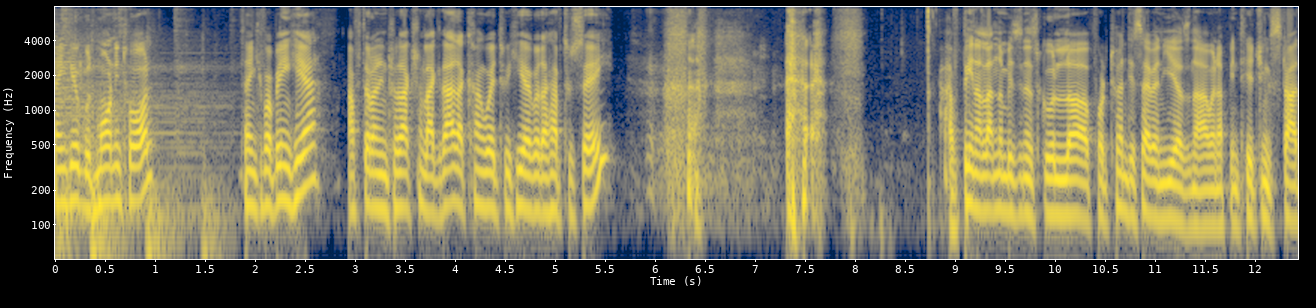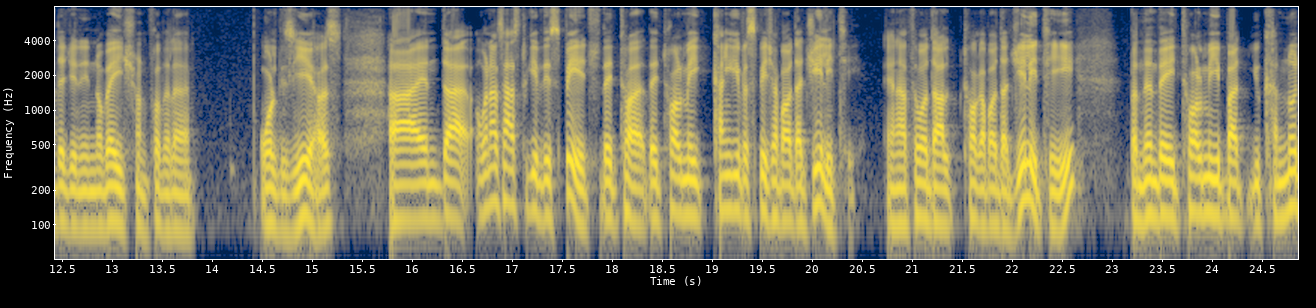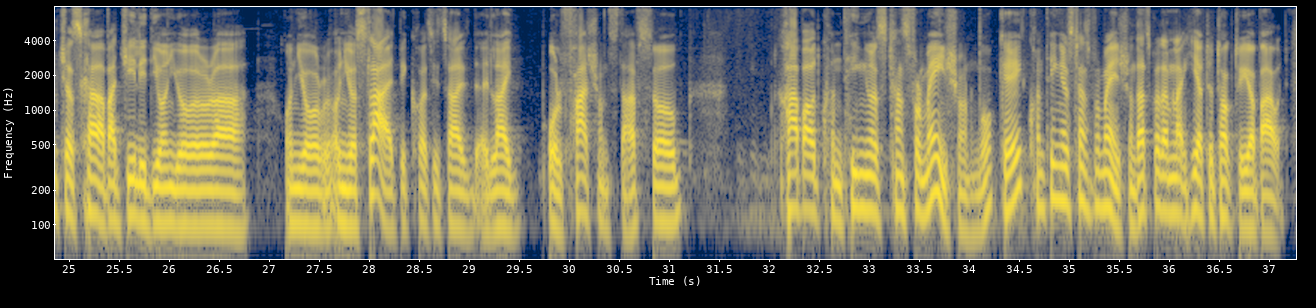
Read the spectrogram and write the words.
Thank you. Good morning to all. Thank you for being here. After an introduction like that, I can't wait to hear what I have to say. I've been at London Business School uh, for 27 years now, and I've been teaching strategy and innovation for the, uh, all these years. Uh, and uh, when I was asked to give this speech, they, they told me, Can you give a speech about agility? And I thought I'll talk about agility. But then they told me, But you cannot just have agility on your, uh, on your, on your slide because it's uh, like old fashioned stuff. So how about continuous transformation? Okay, continuous transformation. That's what I'm like here to talk to you about.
